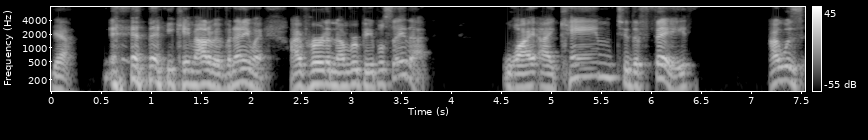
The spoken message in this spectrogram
Yeah. And then he came out of it. But anyway, I've heard a number of people say that. Why I came to the faith, I was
